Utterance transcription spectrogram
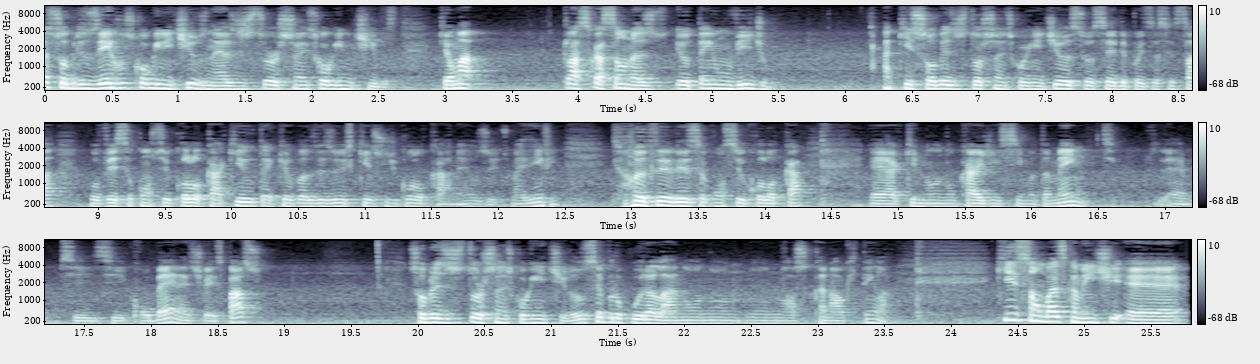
é sobre os erros cognitivos, né, as distorções cognitivas, que é uma classificação, né, eu tenho um vídeo aqui sobre as distorções cognitivas, se você depois acessar, vou ver se eu consigo colocar aqui, até que às vezes eu esqueço de colocar, né, os vídeos, mas enfim, você ver se eu consigo colocar é, aqui no, no, card em cima também, é, se, se couber, né, se tiver espaço, sobre as distorções cognitivas. Você procura lá no, no, no nosso canal que tem lá. Que são basicamente é,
